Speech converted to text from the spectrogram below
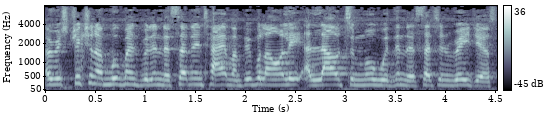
a restriction of movement within a certain time, and people are only allowed to move within a certain radius.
